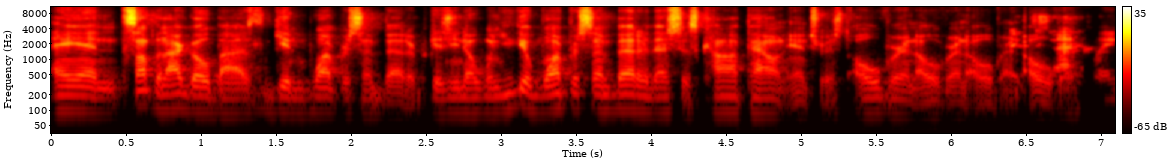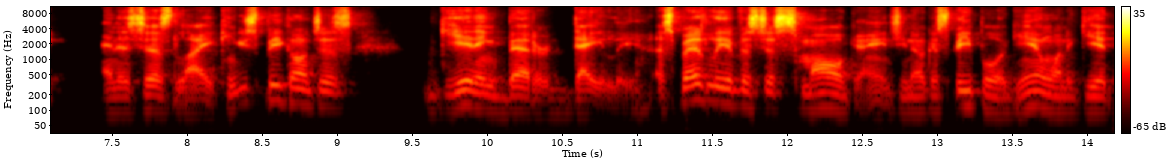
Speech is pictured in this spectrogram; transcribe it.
And something I go by is getting 1% better because, you know, when you get 1% better, that's just compound interest over and over and over and exactly. over. And it's just like, can you speak on just getting better daily, especially if it's just small gains, you know, because people again want to get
